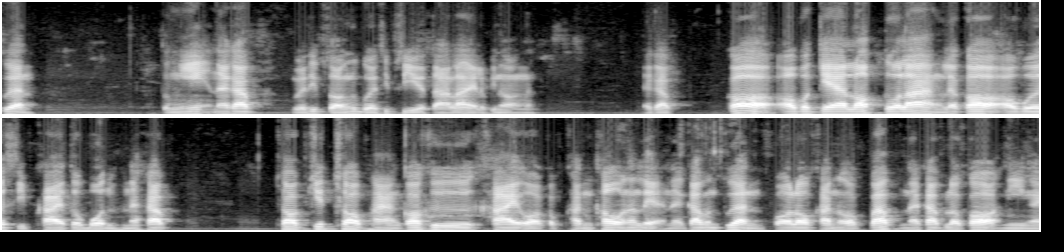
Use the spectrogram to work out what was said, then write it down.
เพื่อนๆตรงนี้นะครับเบอร์สิบสองหรือเบอร์สิบสี่ตาไล่แล้วพี่น้องนะครับ ก็เอาประแกล็อกตัวล่าง แล้วก็เอาเบอร์สิบคลายตัวบนนะครับ ชอบชิดชอบห่างก็คือคลายออกกับขันเข้านั่นแหละนะครับเพื่อนๆพอเราขันออกปั๊บนะครับ เราก็นี่ไง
